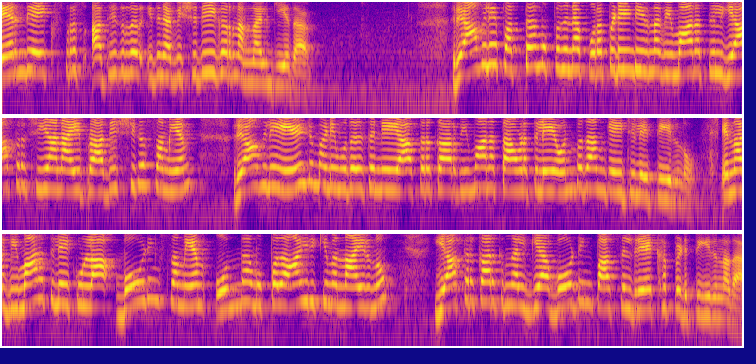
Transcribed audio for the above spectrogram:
എയർ ഇന്ത്യ എക്സ്പ്രസ് അധികൃതർ ഇതിന് വിശദീകരണം നൽകിയത്. രാവിലെ പത്ത് മുപ്പതിന് പുറപ്പെടേണ്ടിയിരുന്ന വിമാനത്തിൽ യാത്ര ചെയ്യാനായി പ്രാദേശിക സമയം രാവിലെ ഏഴ് മണി മുതൽ തന്നെ യാത്രക്കാർ വിമാനത്താവളത്തിലെ ഒൻപതാം ഗേറ്റിൽ എത്തിയിരുന്നു എന്നാൽ വിമാനത്തിലേക്കുള്ള ബോർഡിംഗ് സമയം ഒന്ന് മുപ്പതായിരിക്കുമെന്നായിരുന്നു യാത്രക്കാർക്ക് നൽകിയ ബോർഡിംഗ് പാസിൽ രേഖപ്പെടുത്തിയിരുന്നത്.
